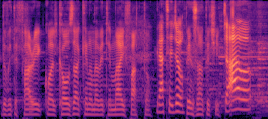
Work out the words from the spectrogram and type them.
dovete fare qualcosa che non avete mai fatto. Grazie Gio. Pensateci. Ciao!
